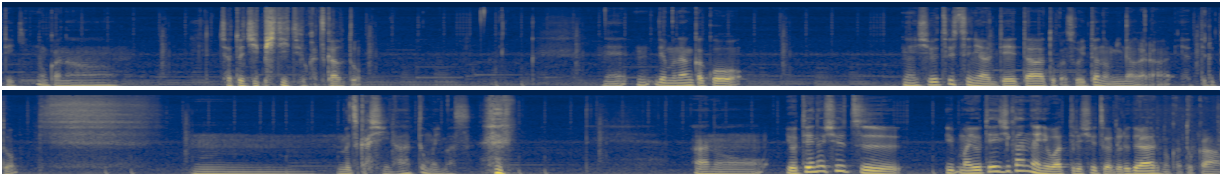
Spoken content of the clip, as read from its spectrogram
できるのかなチャット GPT とか使うと。ね、でもなんかこう、ね、手術室にあるデータとかそういったのを見ながらやってるとうん難しいなと思います あの予定の手術、まあ、予定時間内に終わってる手術がどれぐらいあるのかとか、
